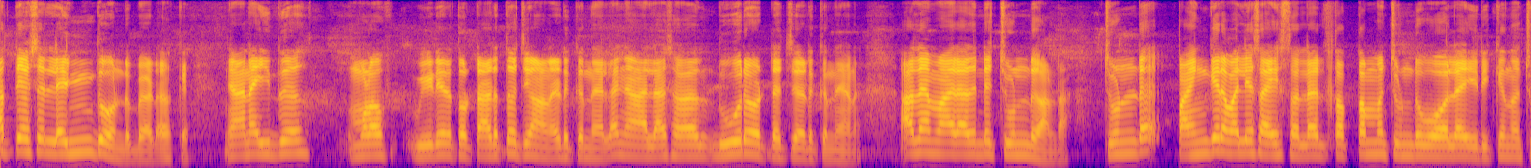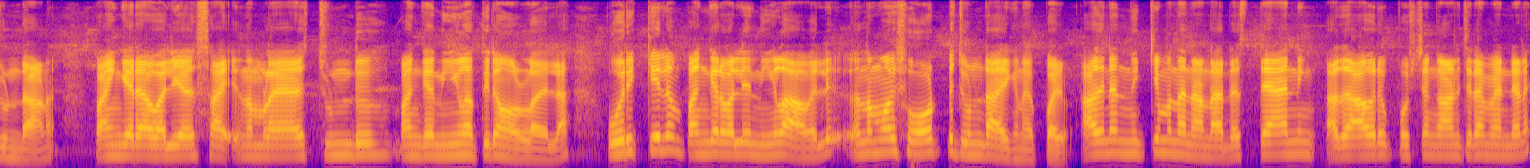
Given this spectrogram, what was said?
അത്യാവശ്യം ലെങ്തും ഉണ്ട് ബേഡ് ഓക്കെ. ഞാൻ ഇത് നമ്മളെ വീഡിയോയുടെ തൊട്ട് അടുത്ത് വെച്ച് എടുക്കുന്നതല്ല ഞാൻ എല്ലാ ദൂരെ ഇട്ട് വെച്ച് എടുക്കുന്നതാണ്. അതേമാതിരി അതിന്റെ ചുണ്ട് കണ്ട. ചുണ്ട് ഭയങ്കര വലിയ സൈസല്ല തത്തമ്മ ചുണ്ട് പോലെ ഇരിക്കുന്ന ചുണ്ടാണ്. ഭയങ്കര വലിയ സൈ നമ്മളെ ചുണ്ട് ഭയങ്കര നീളത്തിലുള്ളതല്ല. ഒരിക്കലും ഭയങ്കര വലിയ നീളാവൽ. നമ്മൾ ഷോർട്ട് ചുണ്ടായിരിക്കണം എപ്പോഴും. അതിനെ നിൽക്കുമ്പോൾ തന്നെ ഉണ്ടായിരുന്നത് സ്റ്റാൻഡിങ് അത് ആ ഒരു പൊസിഷൻ കാണിച്ചു തരാൻ വേണ്ടിയാണ്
